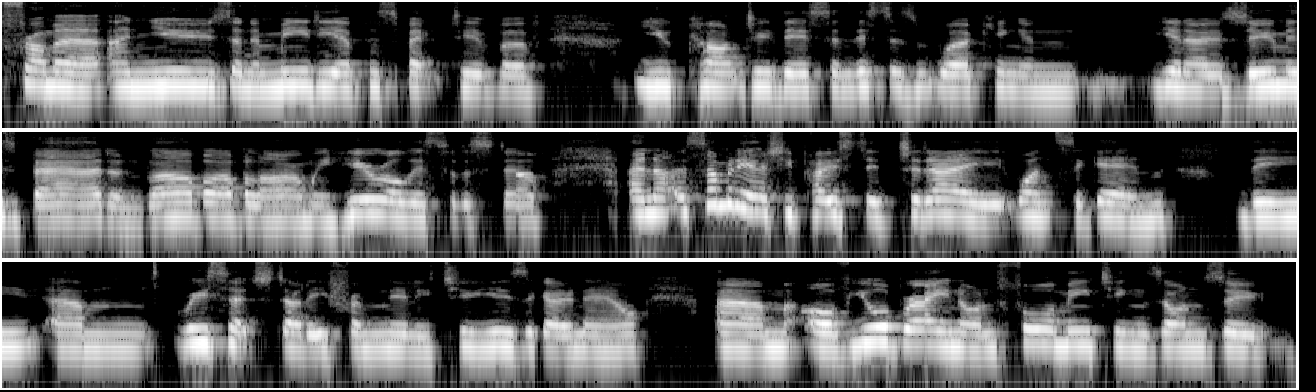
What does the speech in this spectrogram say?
from a, a, news and a media perspective of you can't do this and this isn't working and you know zoom is bad and blah blah blah and we hear all this sort of stuff and uh, somebody actually posted today once again the um, research study from nearly two years ago now um, of your brain on four meetings on zoom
